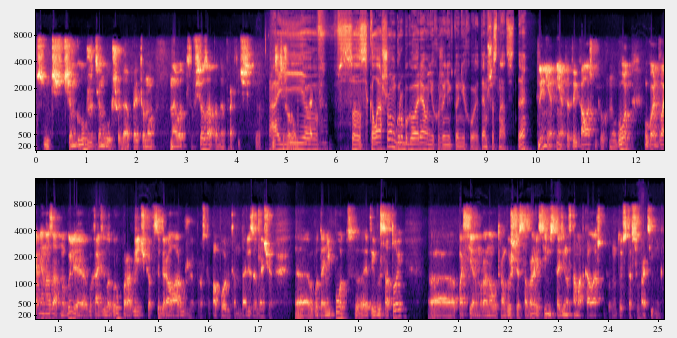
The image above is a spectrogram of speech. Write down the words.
чем глубже, тем лучше, да, поэтому ну, вот все западное практически. А и э, с, с калашом, грубо говоря, у них уже никто не ходит, М-16, да? Да нет, нет, это и Калашниковых много. Вот буквально два дня назад мы были, выходила группа разведчиков, собирала оружие просто по полю, там дали задачу. Э, вот они под этой высотой э, по серому рано утром вышли, собрали 71 автомат Калашников, ну то есть это все противник.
